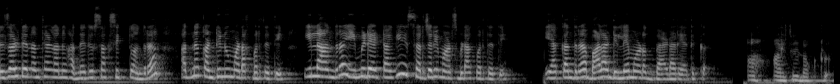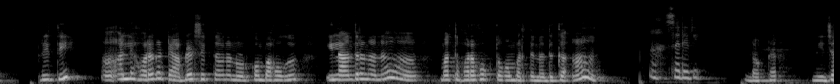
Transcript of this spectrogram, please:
ರಿಸಲ್ಟ್ ಏನಂತ ಹೇಳಿ ನನಗೆ ಹದಿನೈದು ದಿವಸಕ್ಕೆ ಸಿಕ್ತು ಅಂದ್ರೆ ಅದನ್ನ ಕಂಟಿನ್ಯೂ ಮಾಡಕ್ಕೆ ಬರ್ತೈತಿ. ಇಲ್ಲ ಅಂದ್ರೆ ಇಮಿಡಿಯೇಟ್ ಆಗಿ ಸರ್ಜರಿ ಮಾಡಿಸ್ಬಿಡಕ್ಕೆ ಬರ್ತೈತಿ. ಯಾಕಂದ್ರೆ ಭಾಳ ಡಿಲೇ ಮಾಡೋದು ಬೇಡ ರೀ ಅದಕ್ಕೆ. ಆಯ್ತು ಡಾಕ್ಟರ್ ಡಾಕ್ಟ್ರ್ ಪ್ರೀತಿ ಅಲ್ಲಿ ಹೊರಗೆ ಟ್ಯಾಬ್ಲೆಟ್ ಸಿಗ್ತಾವ ನೋಡ್ಕೊಂಬ ಹೋಗು. ಇಲ್ಲ ಅಂದ್ರೆ ನಾನು ಮತ್ತೆ ಹೊರಗೆ ಹೋಗಿ ತೊಗೊಂಬರ್ತೇನೆ ಅದಕ್ಕೆ ಹಾಂ ಸರಿ ರೀ. ಡಾಕ್ಟರ್ ನಿಜ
